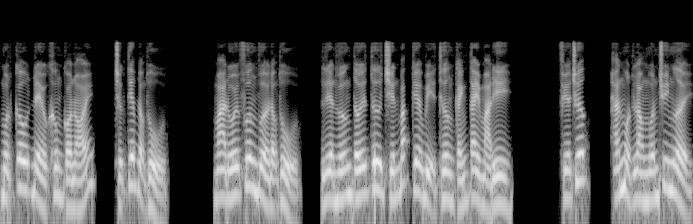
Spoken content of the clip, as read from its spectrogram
một câu đều không có nói, trực tiếp động thủ. Mà đối phương vừa động thủ, liền hướng tới tư chiến bắc kia bị thương cánh tay mà đi. Phía trước, hắn một lòng muốn truy người,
